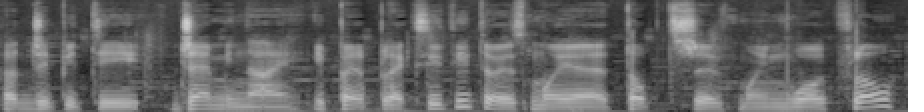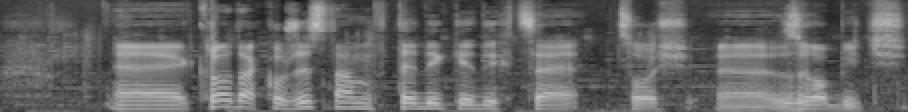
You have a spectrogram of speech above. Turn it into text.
ChatGPT, Gemini i Perplexity. To jest moje top 3 w moim workflow. E, Claude'a korzystam wtedy, kiedy chcę coś e, zrobić,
